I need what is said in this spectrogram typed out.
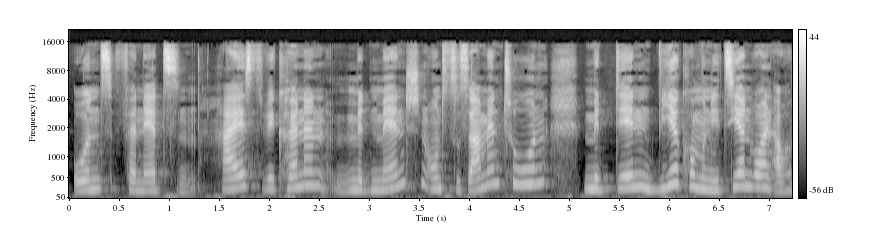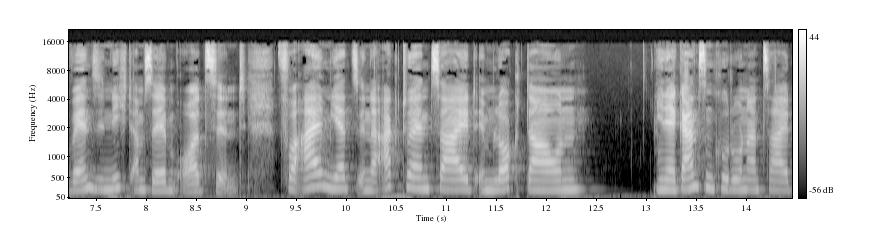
uns vernetzen. Heißt, wir können mit Menschen uns zusammentun, mit denen wir kommunizieren wollen, auch wenn sie nicht am selben Ort sind. Vor allem jetzt in der aktuellen Zeit, im Lockdown, in der ganzen Corona-Zeit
